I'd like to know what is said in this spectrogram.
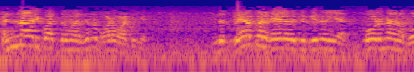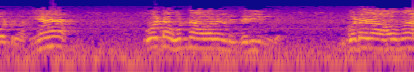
கண்ணாடி பாத்திரமா இருக்குன்னு போட மாட்டீங்க. இந்த பேப்பர் கையில வச்சிருக்கீங்க போடுனா நான் போட்டுருவேன். ஏன்? போட்டா ஒண்ணு ஆகாது எனக்கு தெரியுங்க போட்டா ஆகுமா?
